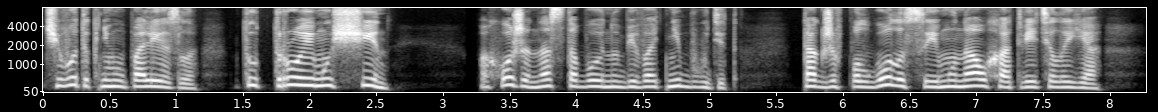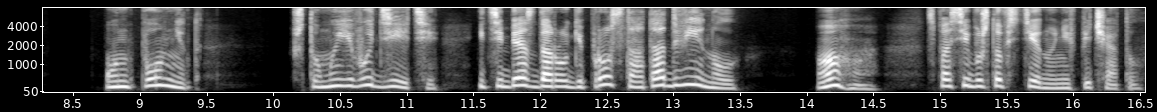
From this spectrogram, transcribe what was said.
Чего ты к нему полезла? Тут трое мужчин. Похоже, нас с тобой он убивать не будет». Также в полголоса ему на ухо ответила я. «Он помнит, что мы его дети, и тебя с дороги просто отодвинул». «Ага, Спасибо, что в стену не впечатал.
